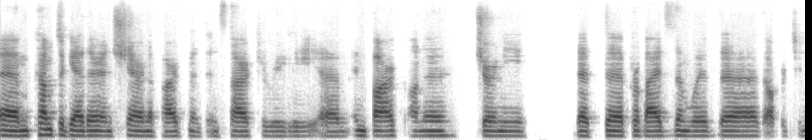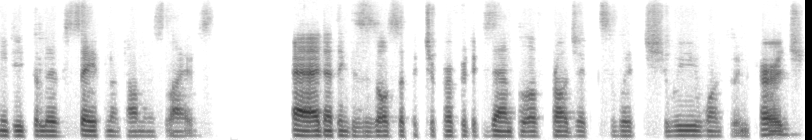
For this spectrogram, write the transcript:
um, come together and share an apartment and start to really um, embark on a journey that uh, provides them with uh, the opportunity to live safe and autonomous lives. And I think this is also a picture perfect example of projects which we want to encourage.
